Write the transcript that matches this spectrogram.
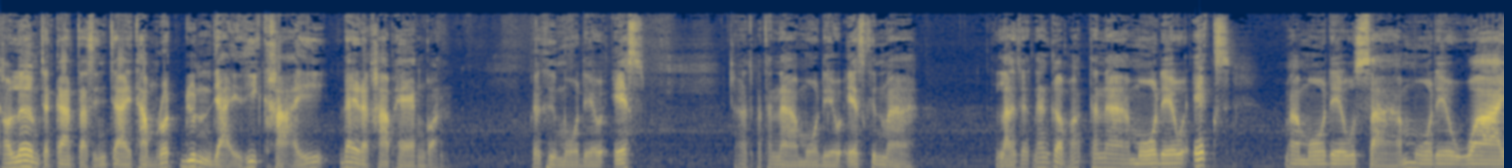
เขาเริ่มจากการตัดสินใจทำรถยุ่นใหญ่ที่ขายได้ราคาแพงก่อน ก็คือโมเดล S พัฒนาโมเดล S ขึ้นมา หลังจากนั้นก็พัฒนาโมเดล X มาโมเดล 3 โมเดล Y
